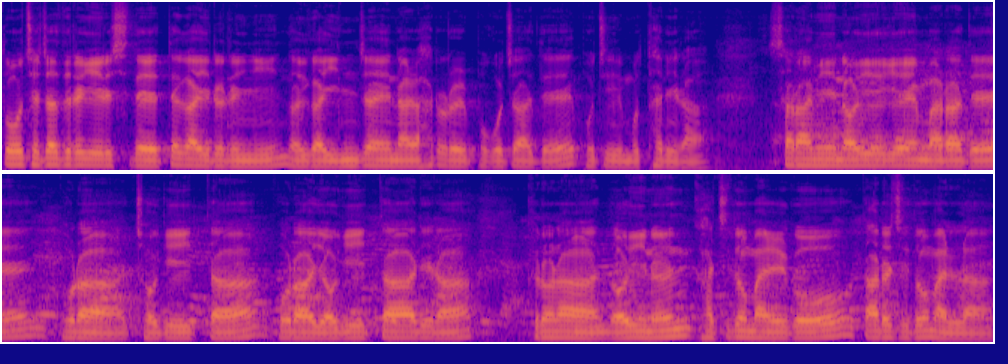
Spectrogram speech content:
또 제자들에게 이르시되 때가 이르리니 너희가 인자의 날 하루를 보고자 하되 보지 못하리라. 사람이 너희에게 말하되 보라 저기 있다 보라 여기 있다 하리라 그러나 너희는 가지도 말고 따르지도 말라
